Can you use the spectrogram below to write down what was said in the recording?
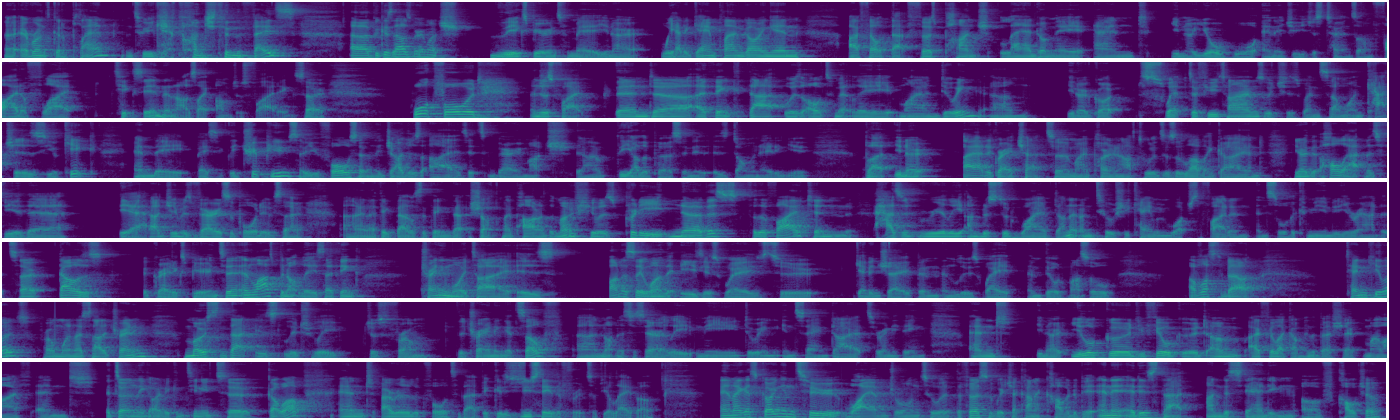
Uh, everyone's got a plan until you get punched in the face, uh, because that was very much the experience for me. You know, we had a game plan going in. I felt that first punch land on me, and you know, your war energy just turns on. Fight or flight ticks in, and I was like, I'm just fighting. So walk forward and just fight. And uh, I think that was ultimately my undoing. Um, you know, got swept a few times, which is when someone catches your kick and they basically trip you, so you fall. So in the judge's eyes, it's very much uh, the other person is, is dominating you. But you know, I had a great chat to my opponent afterwards. It was a lovely guy, and you know the whole atmosphere there. Yeah, our gym is very supportive. So, uh, and I think that was the thing that shocked my partner the most. She was pretty nervous for the fight and hasn't really understood why I've done it until she came and watched the fight and, and saw the community around it. So that was a great experience. And, and last but not least, I think training Muay Thai is honestly one of the easiest ways to get in shape and, and lose weight and build muscle. I've lost about 10 kilos from when I started training. Most of that is literally just from the training itself, uh, not necessarily me doing insane diets or anything. And you know, you look good, you feel good. Um, I feel like I'm in the best shape of my life, and it's only going to continue to go up. And I really look forward to that because you see the fruits of your labor. And I guess going into why I'm drawn to it, the first of which I kind of covered a bit, and it, it is that understanding of culture.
